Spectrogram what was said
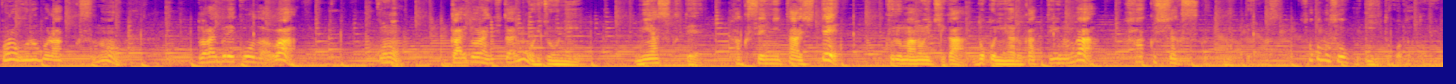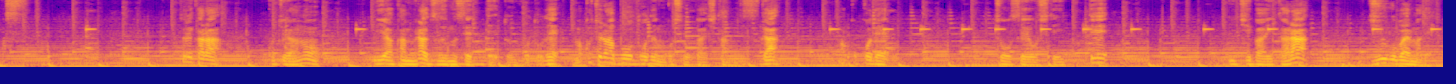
このウルブラックスのドライブレコーダーはこのガイドライン自体も非常に見やすくて白線に対して車の位置がどこにあるかっていうのが把握しやすくなっています。そこもすごくいいところだと思います。それからこちらのリアカメラズーム設定ということで、まあ、こちらは冒頭でもご紹介したんですが、まあ、ここで調整をしていって、1倍から15倍まで。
